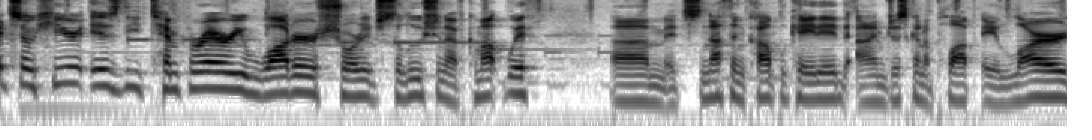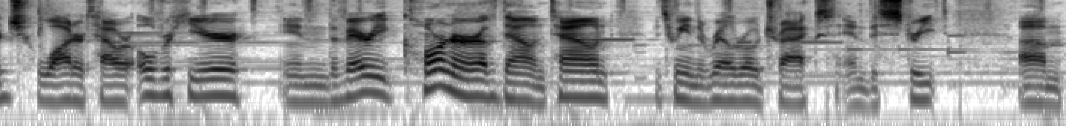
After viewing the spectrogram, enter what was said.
Right, so here is the temporary water shortage solution I've come up with. Um, it's nothing complicated. I'm just gonna plop a large water tower over here in the very corner of downtown between the railroad tracks and the street. Um,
